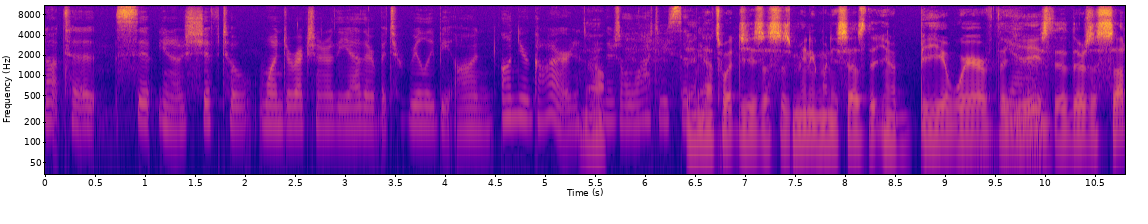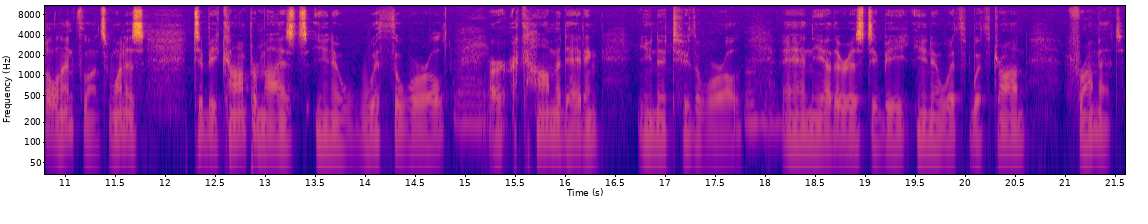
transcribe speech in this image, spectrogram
not to sit, you know, shift to one direction or the other, but to really be on on your guard. No. And there's a lot to be said. and there. that's what Jesus is meaning when he says that you know be aware of the Yeah. yeast. There's a subtle influence. One is to be compromised, you know, with the world Right. or accommodating, you know, to the world, Mhm. and the other is to be you know with withdrawn from it.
